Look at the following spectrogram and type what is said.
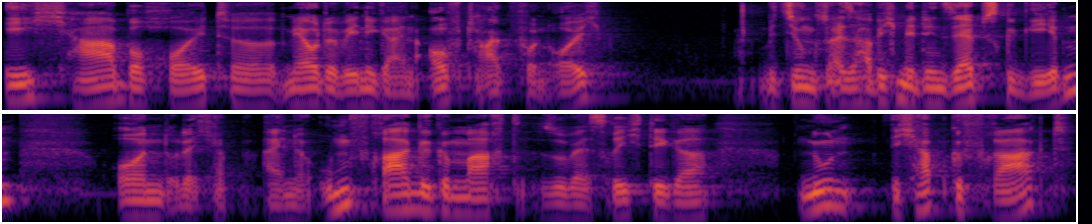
Ich habe heute mehr oder weniger einen Auftrag von euch, beziehungsweise habe ich mir den selbst gegeben und oder ich habe eine Umfrage gemacht, so wäre es richtiger. Nun, ich habe gefragt,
